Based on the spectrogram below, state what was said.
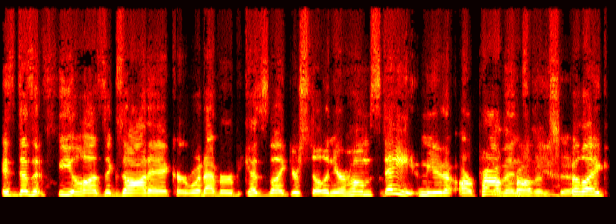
it doesn't feel as exotic or whatever because like you're still in your home state and you our province. province yeah. But like,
